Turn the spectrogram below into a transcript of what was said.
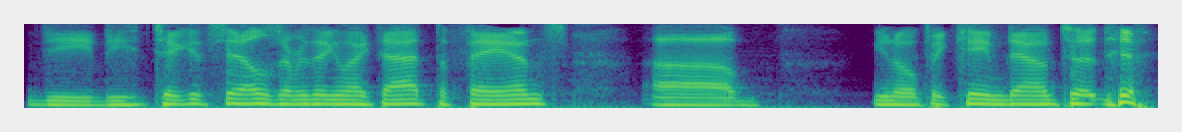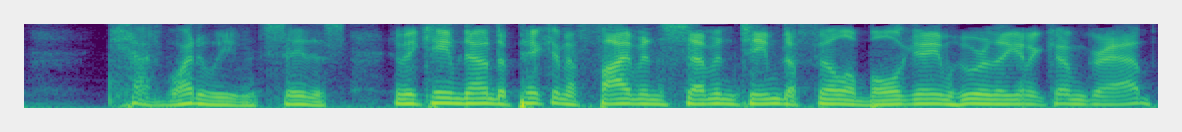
the the ticket sales, everything like that, the fans. Uh, you know, if it came down to, God, why do we even say this? If it came down to picking a five and seven team to fill a bowl game, who are they going to come grab?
